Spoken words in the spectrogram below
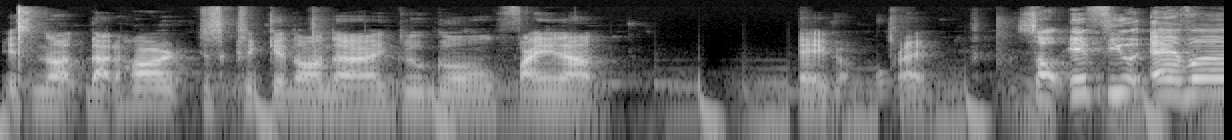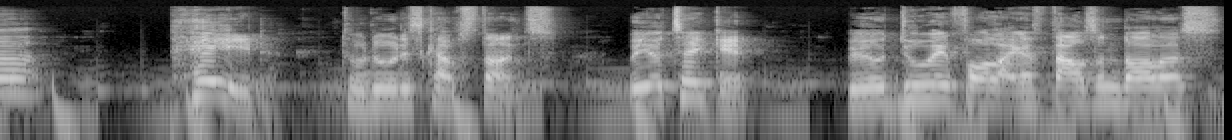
It's not that hard. Just click it on the Google, find out. There you go, right? So if you ever paid to do this kind of stunts, will you take it? Will you do it for like a thousand dollars?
